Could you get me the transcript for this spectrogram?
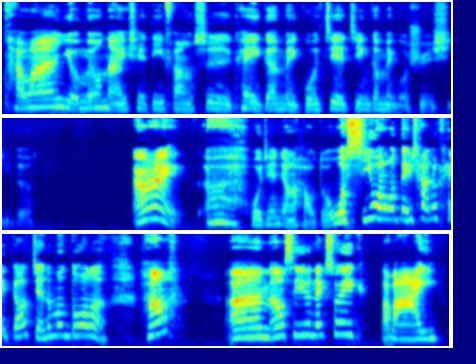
台湾有没有哪一些地方是可以跟美国借鉴、跟美国学习的？All right，啊，我今天讲了好多，我希望我等一下就可以不要剪那么多了。好，嗯，um，I'll see you next week，拜拜。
